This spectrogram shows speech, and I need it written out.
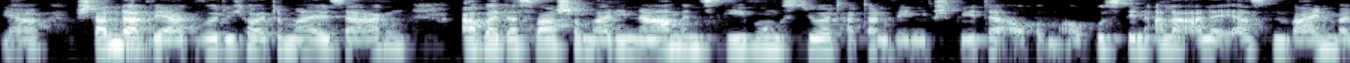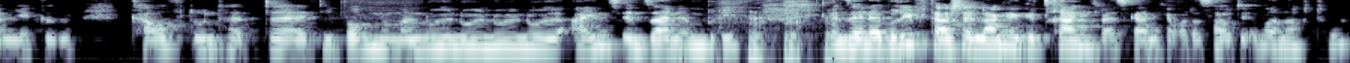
ja, Standardwerk, würde ich heute mal sagen. Aber das war schon mal die Namensgebung. Stuart hat dann wenig später auch im August den aller, allerersten Wein bei mir gekauft und hat äh, die Bonnummer 00001 in seinem Brief, in seiner Brieftasche lange getragen. Ich weiß gar nicht, ob er das heute immer noch tut.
